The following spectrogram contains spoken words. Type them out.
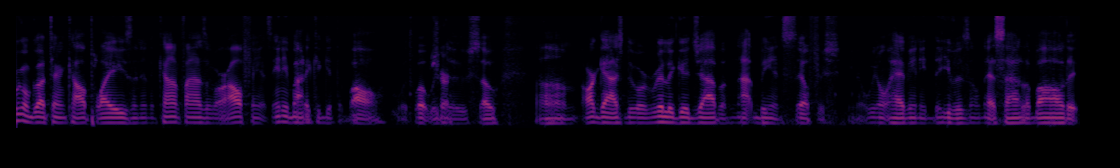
we're going to go out there and call plays, and in the confines of our offense, anybody could get the ball with what we sure. do. So um, our guys do a really good job of not being selfish. You know, we don't have any divas on that side of the ball that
